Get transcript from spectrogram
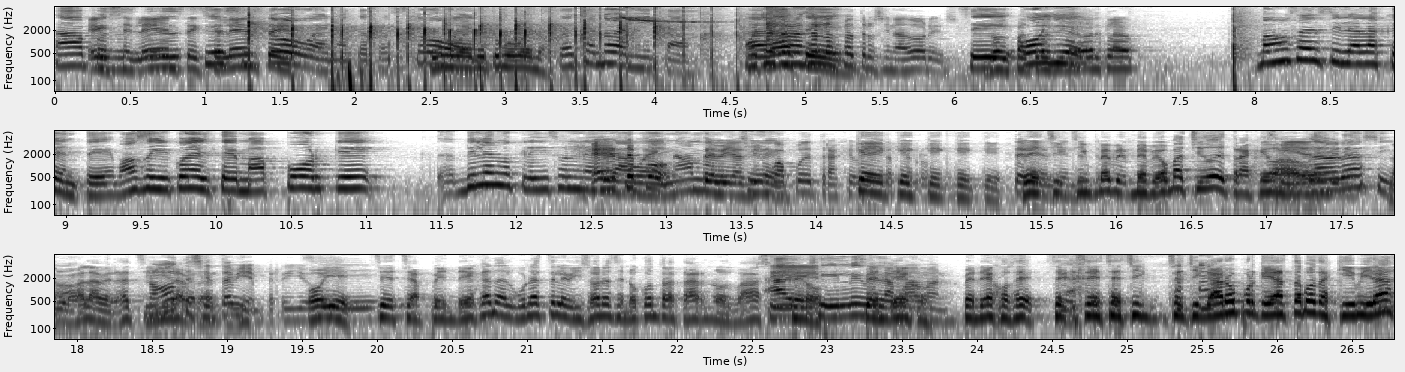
Ah, pues, Excelente, sí, sí, excelente. estuvo bueno, te pues, estuvo, Estuvo bueno, estuvo bueno. Está echando ganita. Muchas Ahora gracias a sí. los patrocinadores. Sí, Los oye, claro. vamos a decirle a la gente, vamos a seguir con el tema porque diles lo que le hizo el Eh, negra, Tepo, güey, no, te veías bien guapo de traje. ¿Qué, ahorita, qué, perro. qué, qué, qué? Te Eh, veías sí, me, me veo más chido de traje. va, Sí, güey. La verdad sí, No, la verdad sí. No, te sienta sí. bien, perrillo. Oye, se, se apendejan algunas televisoras en no contratarnos, va. Sí, chile, güey. la pendejo, maman. pendejo, se, se, se, se ching- se chingaron porque ya estamos aquí, mira.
